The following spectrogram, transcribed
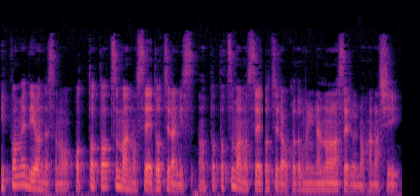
一本目で読んだその、夫と妻の姓どちらにす、夫と妻の姓どちらを子供に名乗らせるの話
